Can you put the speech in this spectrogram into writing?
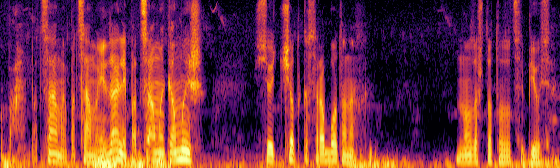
Опа, под самый, под самый. И дали под самый камыш. Все четко сработано. Но за что-то зацепился.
